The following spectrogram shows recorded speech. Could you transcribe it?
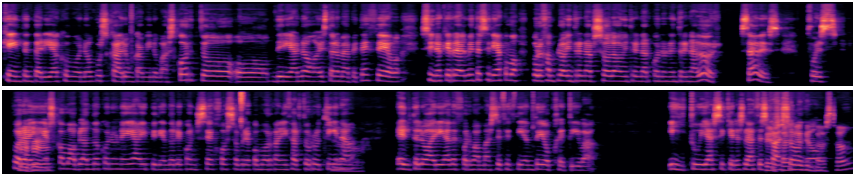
que intentaría como no buscar un camino más corto o diría, no, esto no me apetece, o, sino que realmente sería como, por ejemplo, entrenar sola o entrenar con un entrenador, ¿sabes? Pues por ahí ujú, es como hablando con un AI, pidiéndole consejos sobre cómo organizar tu rutina, él te lo haría de forma más eficiente y objetiva. Y tú ya si quieres le haces Pero ¿sabes caso o lo que no. pasa?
